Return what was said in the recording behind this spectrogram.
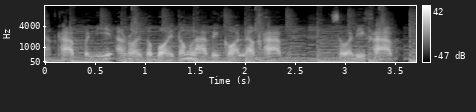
นะครับ วันนี้อร่อยกับบอยต้องลาไปก่อนแล้วครับ สวัสดีครับ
